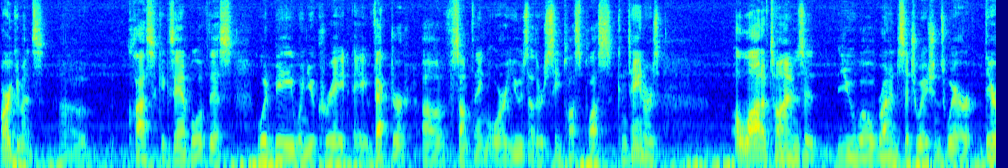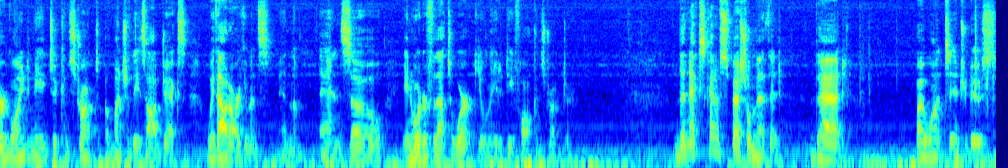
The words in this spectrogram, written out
arguments. Uh, classic example of this would be when you create a vector of something or use other C++ containers. A lot of times it, you will run into situations where they're going to need to construct a bunch of these objects without arguments in them. And so in order for that to work, you'll need a default constructor. The next kind of special method that I want to introduce,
